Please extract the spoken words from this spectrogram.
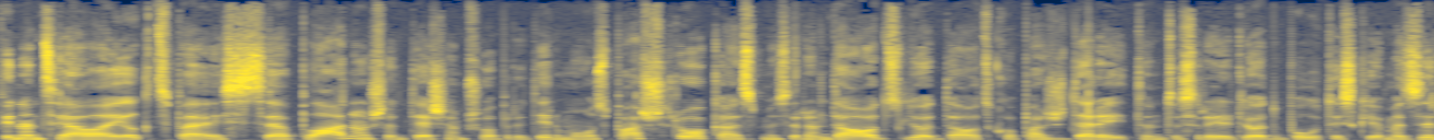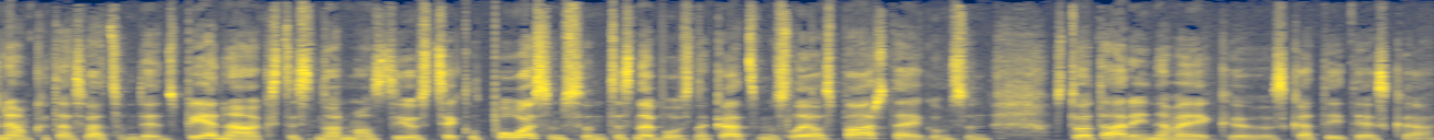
finansiālā ilgspējas plānošana tiešām šobrīd ir mūsu pašu rokās. Mēs varam daudz, ļoti daudz ko paši darīt, un tas arī ir ļoti būtiski, jo mēs zinām, ka tās vecumdienas pienāks, tas ir normāls dzīves cikla posms, un tas nebūs nekāds mums liels pārsteigums, un uz to tā arī nevajag skatīties kā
